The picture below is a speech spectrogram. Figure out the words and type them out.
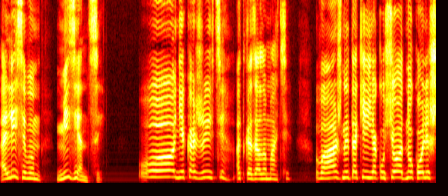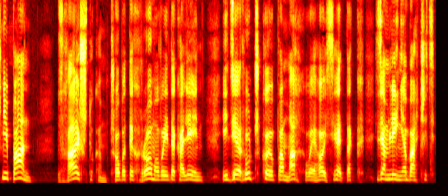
алесевым мізенцы. О, не кажыце, адказала маці. Важны такі, як усё адно колішні пан. З гальштукам чобаты хромавай да калень, ідзе ручкою памахвае ось гэтак зямлі не бачыць.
